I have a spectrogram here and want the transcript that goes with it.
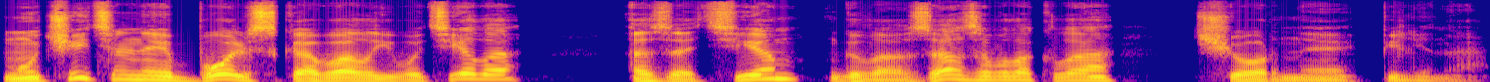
Мучительная боль сковала его тело, а затем глаза заволокла черная пелена.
